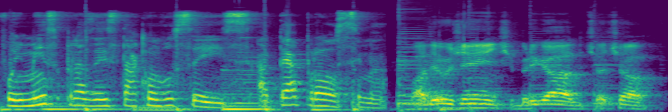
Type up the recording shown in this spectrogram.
Foi um imenso prazer estar com vocês. Até a próxima. Valeu, gente. Obrigado. Tchau, tchau.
